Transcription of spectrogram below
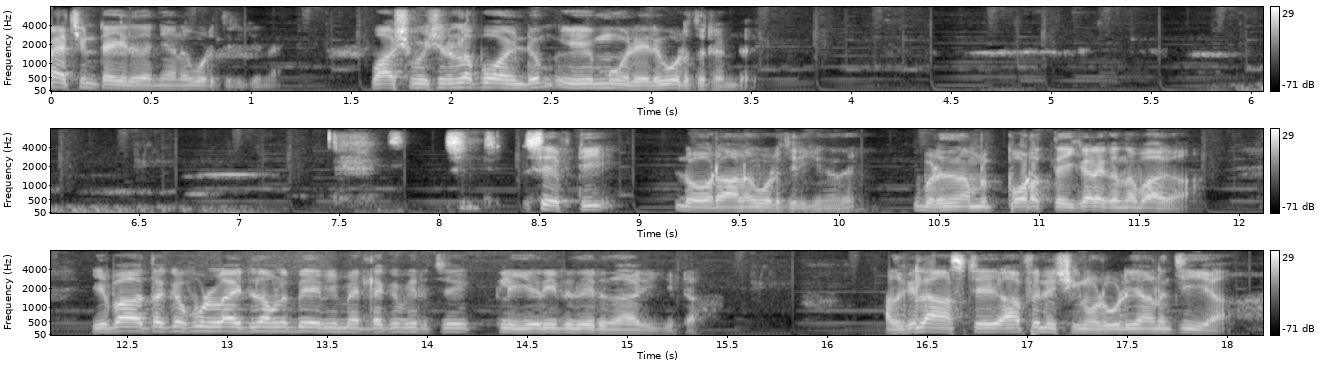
മാച്ചിങ് ടൈൽ തന്നെയാണ് കൊടുത്തിരിക്കുന്നത്. വാഷിംഗ് മെഷീനുള്ള പോയിന്റും ഈ മൂലയിൽ കൊടുത്തിട്ടുണ്ട്. സേഫ്റ്റി ഡോറാണ് കൊടുത്തിരിക്കുന്നത്. ഇവിടുന്ന് നമ്മൾ പുറത്തേക്ക് കിടക്കുന്ന ഭാഗമാണ് ഈ ഭാഗത്തൊക്കെ ഫുള്ളായിട്ട് നമ്മൾ ബേബി മെറ്റലൊക്കെ വിരിച്ച് ക്ലിയർ ചെയ്ത് തരുന്നതായിരിക്കും കേട്ടോ അതൊക്കെ ലാസ്റ്റ് ആ ഫിനിഷിങ്ങോട് കൂടിയാണ് ചെയ്യുക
